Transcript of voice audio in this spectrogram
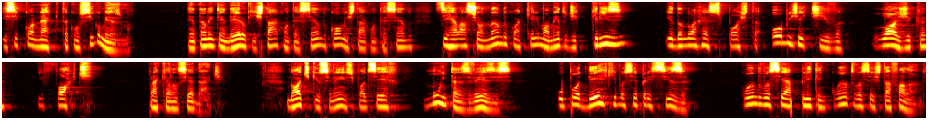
e se conecta consigo mesmo tentando entender o que está acontecendo, como está acontecendo, se relacionando com aquele momento de crise e dando uma resposta objetiva, lógica e forte para aquela ansiedade. Note que o silêncio pode ser, muitas vezes, o poder que você precisa quando você aplica enquanto você está falando.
